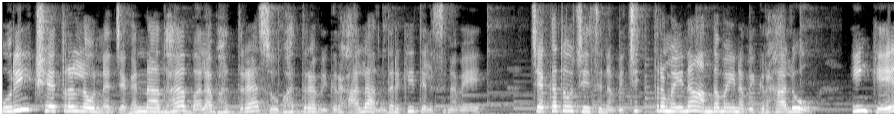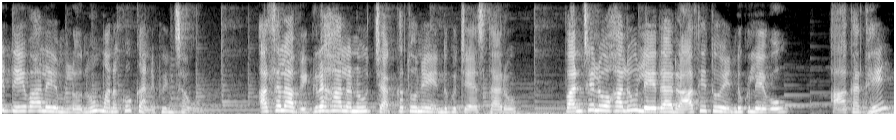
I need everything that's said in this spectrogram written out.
పురీ క్షేత్రంలో ఉన్న జగన్నాథ బలభద్ర సుభద్ర విగ్రహాలు అందరికీ తెలిసినవే. చెక్కతో చేసిన విచిత్రమైన అందమైన విగ్రహాలు ఇంకే దేవాలయంలోనూ మనకు కనిపించవు. అసలు ఆ విగ్రహాలను చెక్కతోనే ఎందుకు చేస్తారు? పంచలోహాలు లేదా రాతితో ఎందుకు లేవు? ఆ కథే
